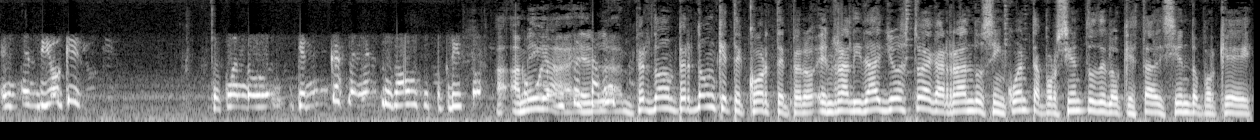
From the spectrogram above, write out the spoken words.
entendió que que cuando que nunca se había entregado a Jesucristo. amiga, el, perdón, perdón que te corte, pero en realidad yo estoy agarrando 50% de lo que está diciendo porque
